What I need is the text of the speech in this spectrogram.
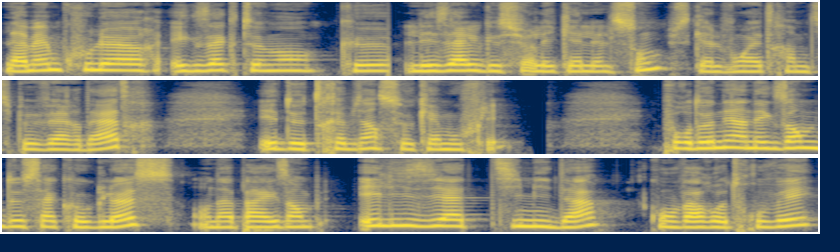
la même couleur exactement que les algues sur lesquelles elles sont, puisqu'elles vont être un petit peu verdâtres, et de très bien se camoufler. Pour donner un exemple de sacoglosse, on a par exemple Elysia timida, qu'on va retrouver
